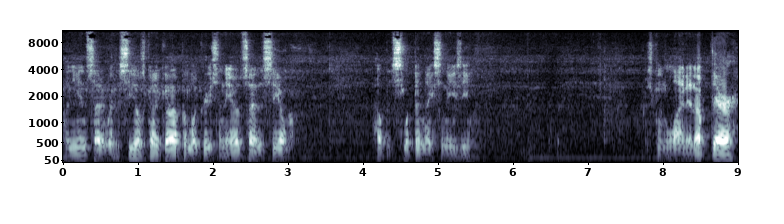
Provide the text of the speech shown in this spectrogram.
on the inside of where the seal is going to go. I put a little grease on the outside of the seal. Help it slip in nice and easy. I'm Just going to line it up there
